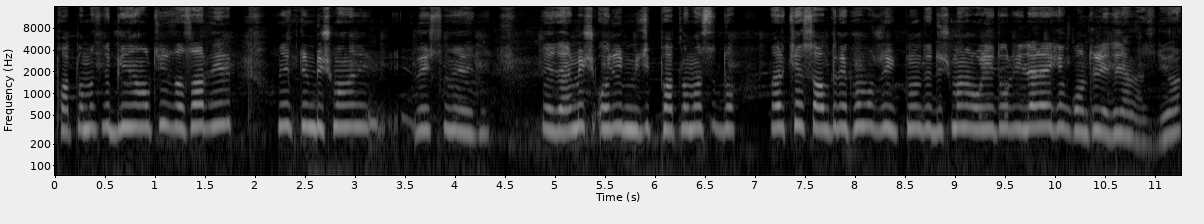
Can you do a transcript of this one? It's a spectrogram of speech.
patlamasıyla 1600 hasar verip tüm düşmanları ve edermiş. Oli müzik patlaması dolarken saldırı yapamaz ve yüklenirde düşmanlar Oli'ye doğru ilerlerken kontrol edilemez diyor.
